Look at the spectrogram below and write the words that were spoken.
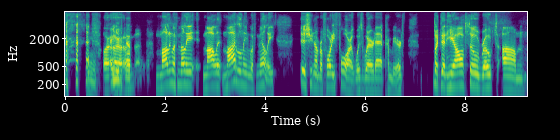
Hmm. or, or, um, modeling with Millie, model, modeling with Millie, issue number 44 was where that premiered. But then he also wrote um,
